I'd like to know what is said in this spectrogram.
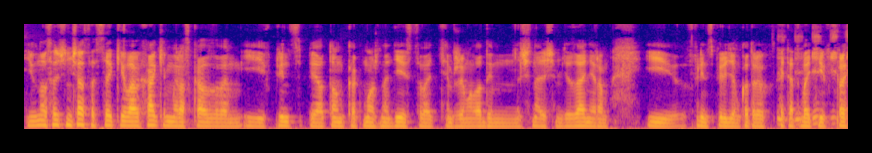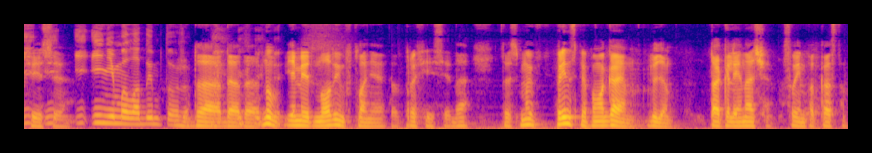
И у нас очень часто всякие лайфхаки мы рассказываем, и, в принципе, о том, как можно действовать тем же молодым начинающим дизайнерам, и, в принципе, людям, которые хотят войти в профессию. И, и, и не молодым тоже. Да, да, да. Ну, я имею в виду молодым в плане профессии, да. То есть мы, в принципе, помогаем людям так или иначе, своим подкастом.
